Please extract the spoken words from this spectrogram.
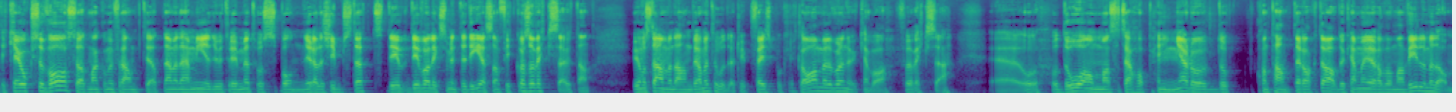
det kan ju också vara så att man kommer fram till att nej, men det här medieutrymmet hos Bonnier eller Schibsted, det, det var liksom inte det som fick oss att växa utan vi måste använda andra metoder, typ Facebook-reklam eller vad det nu kan vara för att växa. Eh, och, och då om man så att säga har pengar, då, då kontanter rakt av, då kan man göra vad man vill med dem.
